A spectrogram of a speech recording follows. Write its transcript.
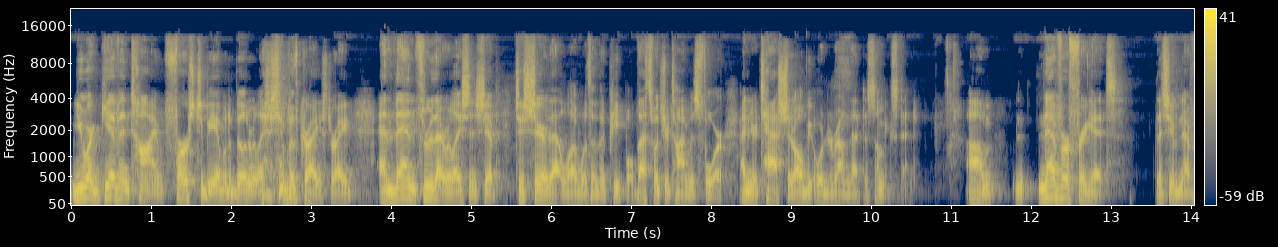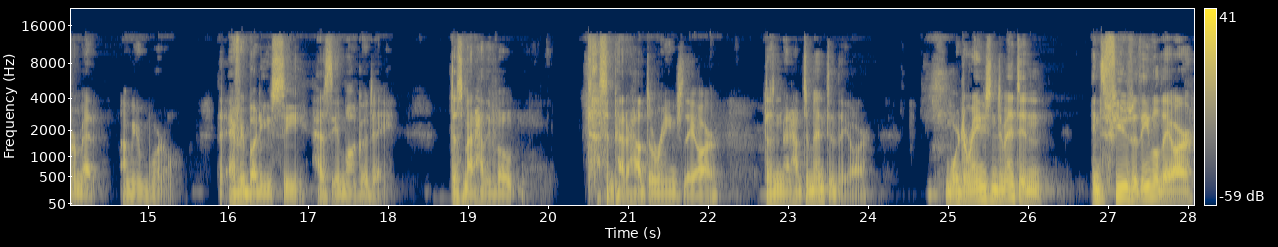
You are given time first to be able to build a relationship with Christ, right? And then through that relationship to share that love with other people. That's what your time is for. And your tasks should all be ordered around that to some extent. Um, n- never forget that you've never met a mere mortal. That everybody you see has the Imago Dei. Doesn't matter how they vote. Doesn't matter how deranged they are. Doesn't matter how demented they are. More deranged and demented and infused with evil they are,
